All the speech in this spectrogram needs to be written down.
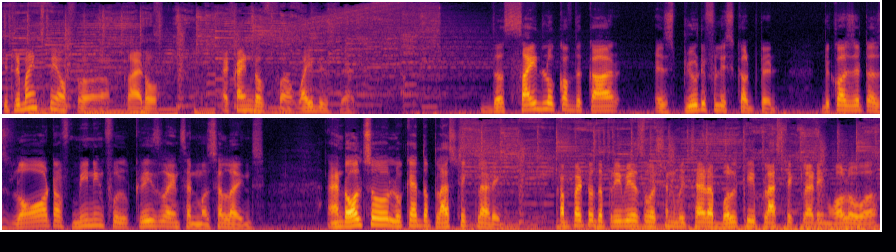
it reminds me of uh, Prado. A kind of uh, vibe is there. The side look of the car is beautifully sculpted because it has lot of meaningful crease lines and muscle lines. And also look at the plastic cladding. Compared to the previous version which had a bulky plastic cladding all over,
